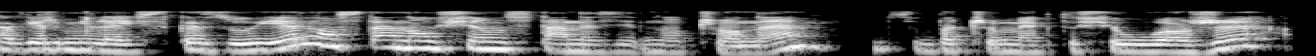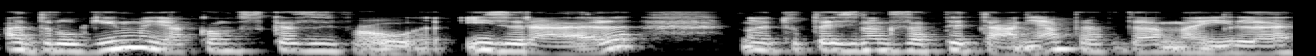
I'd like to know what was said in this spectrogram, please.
Javier Milei wskazuje, no staną się Stany Zjednoczone. Zobaczymy, jak to się ułoży. A drugim, jaką wskazywał Izrael, no i tutaj znak zapytania, prawda, na ile,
